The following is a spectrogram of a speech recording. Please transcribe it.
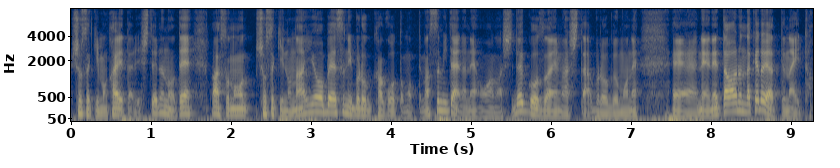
書籍も書いたりしてるので、まあその書籍の内容をベースにブログ書こうと思ってますみたいなね、お話でございました。ブログもね、えー、ね、ネタはあるんだけどやってないと。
